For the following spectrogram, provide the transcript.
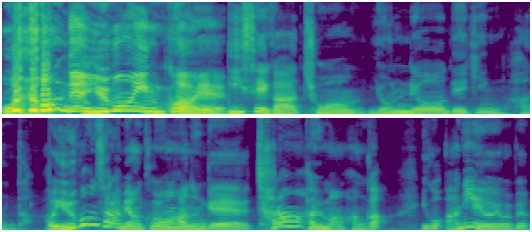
어렵네 일본인과의 이세가 좀 연료되긴 한다. 일본 사람이랑 결혼하는 게 자랑할 만한가? 이거 아니에요 여러분.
